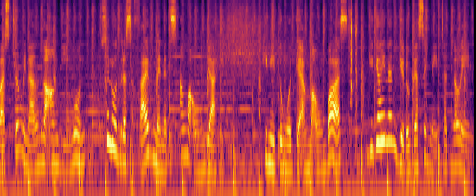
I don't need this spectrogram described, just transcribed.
Bus Terminal nga ang gingon sulod ra sa 5 minutes ang maong biyahe. Kini tungod kay ang maong bus gigahinan gyud og designated nga lane.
